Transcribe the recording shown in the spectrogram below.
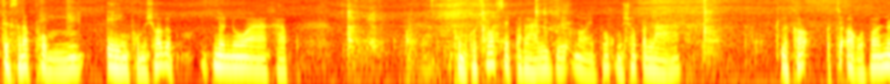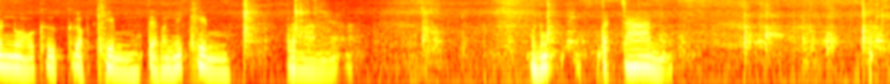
แต่สำหรับผมเองผมชอบแบบนัวๆครับ ผมก็ชอบใส่ปลาเยอะๆหน่อยเพราะผมชอบปลาร้าแล้วก็จะออกแบบว่านัวๆก็คือเกือบเค็ม แต่มันไม่เค็มประมาณเนี้ยมันต้องจัดจ้าน โอเค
